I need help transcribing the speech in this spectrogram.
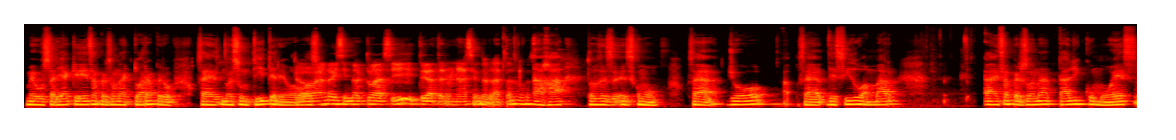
me gustaría que esa persona actuara, pero, o sea, no es un títere o Bueno, y si no actúa así, te va a terminar haciendo lata. Ajá, entonces es como, o sea, yo, o sea, decido amar a esa persona tal y como es.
